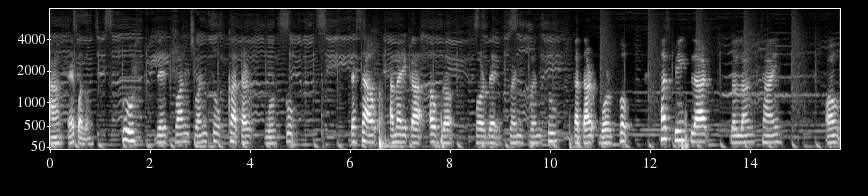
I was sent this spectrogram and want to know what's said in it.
and Ecuador, whose the 2022 Qatar World Cup. The South America outlook for the 2022 Qatar World Cup has been cleared the long time on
